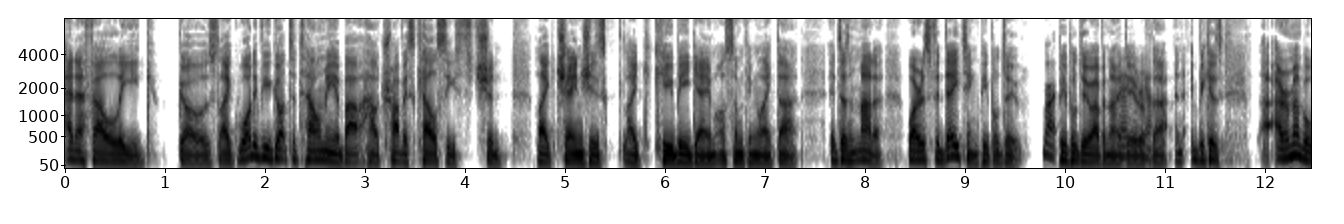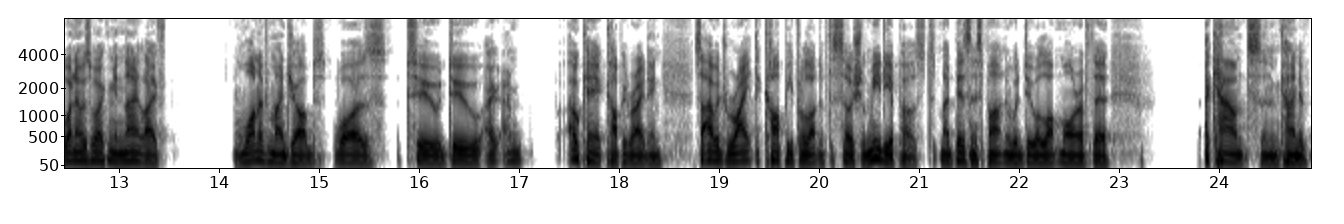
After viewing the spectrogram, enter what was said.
NFL league goes, like, what have you got to tell me about how Travis Kelce should like change his like QB game or something like that? It doesn't matter. Whereas for dating, people do. Right. People do have an idea yeah, of that, and because I I remember when I was working in nightlife, one of my jobs was to do. I, I'm okay at copywriting, so I would write the copy for a lot of the social media posts. My business partner would do a lot more of the accounts and kind of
